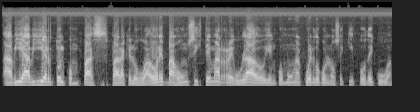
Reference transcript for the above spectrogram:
había abierto el compás para que los jugadores, bajo un sistema regulado y en común acuerdo con los equipos de Cuba,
